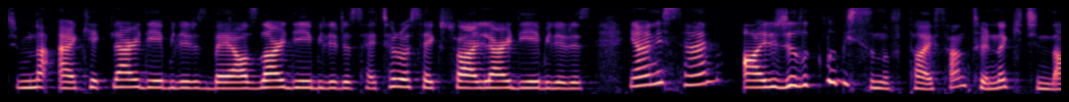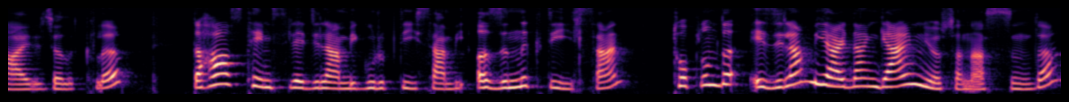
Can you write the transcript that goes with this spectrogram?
Şimdi buna erkekler diyebiliriz, beyazlar diyebiliriz, heteroseksüeller diyebiliriz. Yani sen ayrıcalıklı bir sınıftaysan, tırnak içinde ayrıcalıklı, daha az temsil edilen bir grup değilsen, bir azınlık değilsen, toplumda ezilen bir yerden gelmiyorsan aslında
